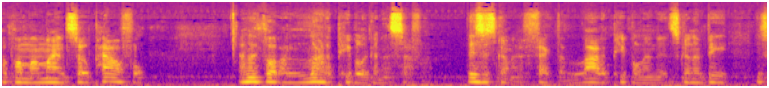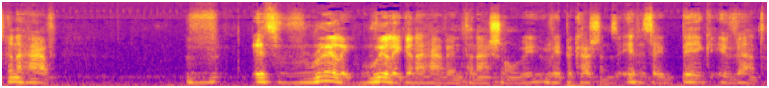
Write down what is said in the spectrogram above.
upon my mind so powerful, and I thought a lot of people are going to suffer. This is going to affect a lot of people, and it's going to be, it's going to have, it's really, really going to have international re repercussions. It is a big event.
